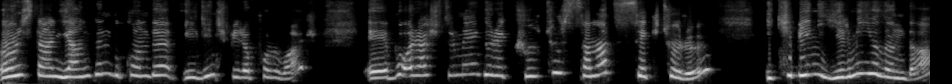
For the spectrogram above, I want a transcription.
Ernst Young'ın bu konuda ilginç bir raporu var. E, bu araştırmaya göre kültür sanat sektörü 2020 yılında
